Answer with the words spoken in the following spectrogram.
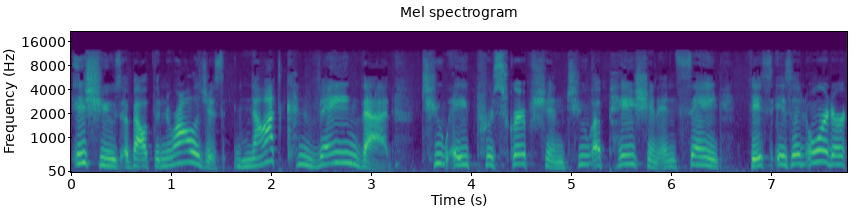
issues about the neurologist, not conveying that to a prescription, to a patient, and saying, this is an order.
